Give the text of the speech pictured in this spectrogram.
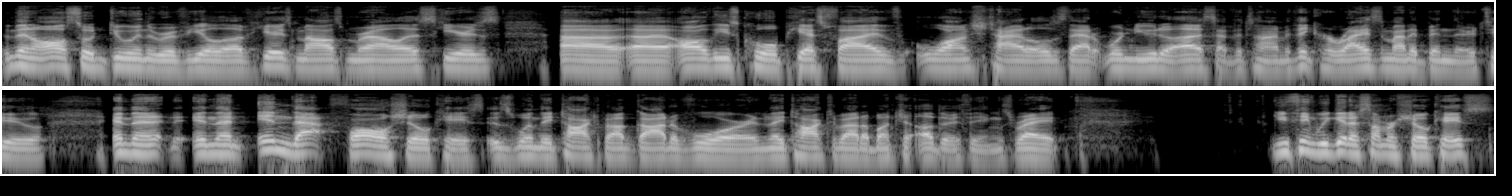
and then also doing the reveal of here's Miles Morales, here's uh, uh, all these cool PS5 launch titles that were new to us at the time. I think Horizon might have been there too, and then and then in that fall showcase is when they talked about God of War and they talked about a bunch of other things, right? You think we get a summer showcase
